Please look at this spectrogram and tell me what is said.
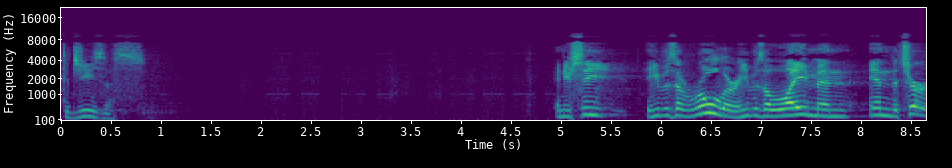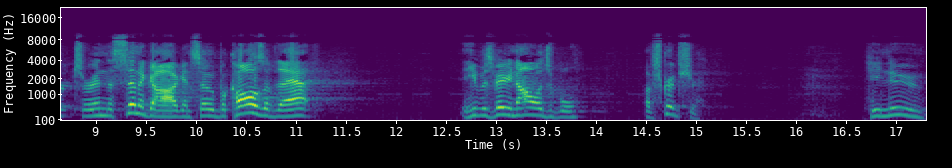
to Jesus. And you see, he was a ruler, he was a layman in the church or in the synagogue, and so because of that, he was very knowledgeable of Scripture. He knew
